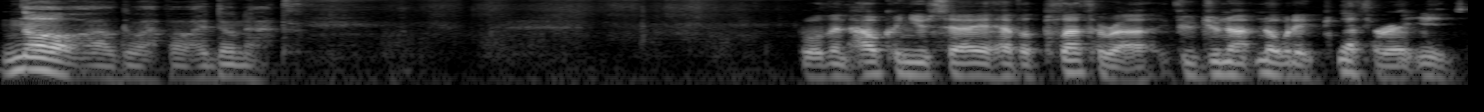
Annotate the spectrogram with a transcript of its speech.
No, El Guapo, I do not. Well, then how can you say I have a plethora if you do not know what a plethora is?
